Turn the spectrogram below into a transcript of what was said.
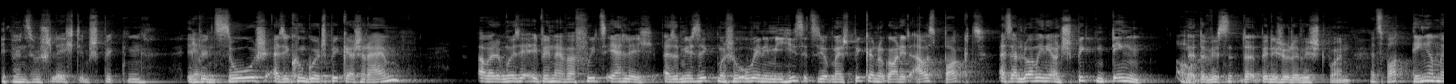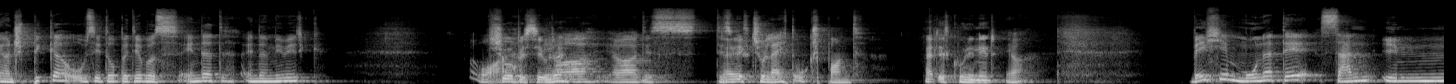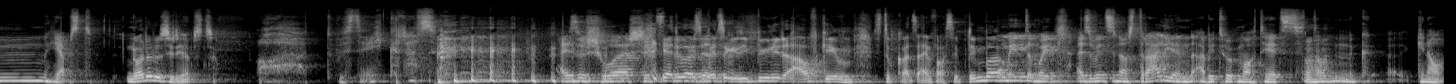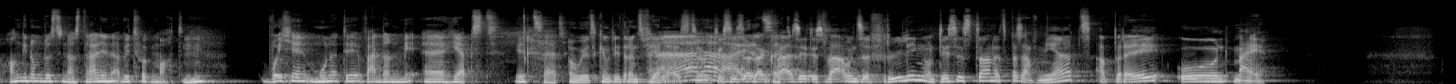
Ich bin so schlecht im Spicken. Ich Ja. bin so, also ich kann gut Spicker schreiben, aber da muss ich, ich bin einfach viel zu ehrlich. Also mir sieht man schon an, wenn ich mich hinsetze, ich habe meinen Spicker noch gar nicht auspackt. Also allein wenn ich an Spicken ding, na, da, wissen, da bin ich schon erwischt worden. Jetzt warte, denk einmal an Spicker, ob sich da bei dir was ändert in der Mimik. Boah, Schon ein bisschen, oder? Ja, ja, das, das Ja, wirkt schon leicht angespannt. Nein, das kann ich nicht. Ja. Welche Monate sind im Herbst? Nord- oder Südherbst? Du bist ja echt krass. also schon Ja, du hast jetzt die Bühne da aufgegeben. ist doch ganz einfach. September. Moment einmal, also wenn du in Australien Abitur gemacht hättest, dann, genau, angenommen, du hast in Australien Abitur gemacht, Mhm. welche Monate waren dann äh, Herbst? Jetzt halt. Oh, jetzt kommt die Transferleistung. Ah, das ist ja dann jetzt. quasi, das war unser Frühling und das ist dann, jetzt pass auf, März, April und Mai.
